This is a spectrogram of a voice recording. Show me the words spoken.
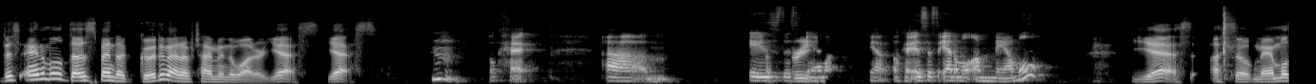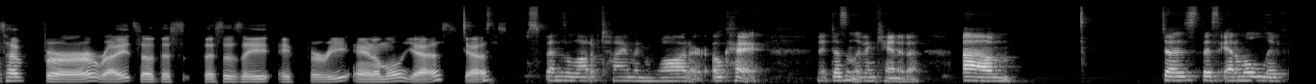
this animal does spend a good amount of time in the water. Yes. Yes. Hmm. Okay. Um, is this animal? Yeah. Okay. Is this animal a mammal? Yes. Uh, so mammals have fur, right? So this this is a a furry animal. Yes. Yes. Spends a lot of time in water. Okay. And it doesn't live in Canada. Um, does this animal live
